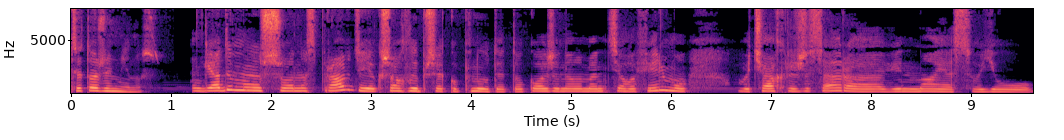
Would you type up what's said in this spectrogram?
Це теж мінус. Я думаю, що насправді, якщо глибше копнути, то кожен елемент цього фільму в очах режисера він має свою,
